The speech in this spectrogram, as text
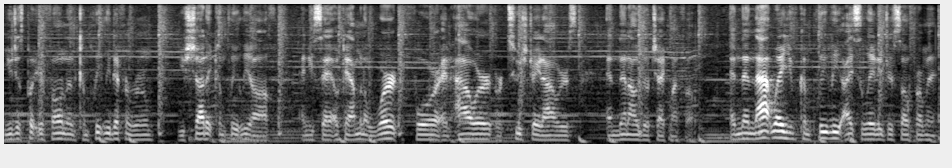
you just put your phone in a completely different room, you shut it completely off, and you say, okay, I'm gonna work for an hour or two straight hours, and then I'll go check my phone. And then that way you've completely isolated yourself from it.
